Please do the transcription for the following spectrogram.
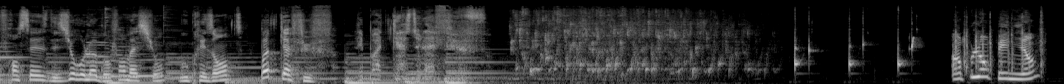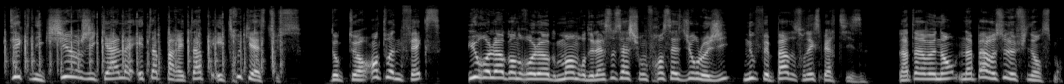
française des urologues en formation vous présente Podcafuf, les podcasts de la FUF. Un plan pénien, technique chirurgicale, étape par étape et trucs et astuces. Docteur Antoine Fex, urologue andrologue membre de l'Association française d'urologie, nous fait part de son expertise. L'intervenant n'a pas reçu de financement.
